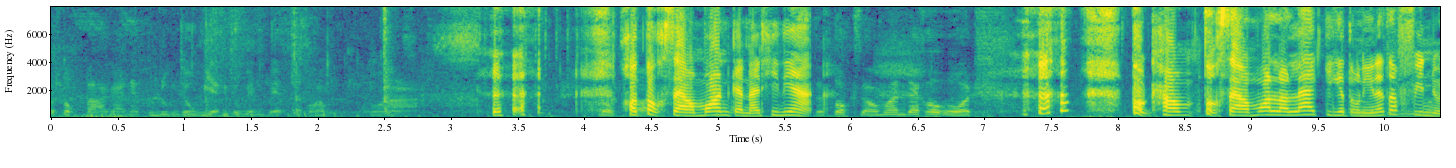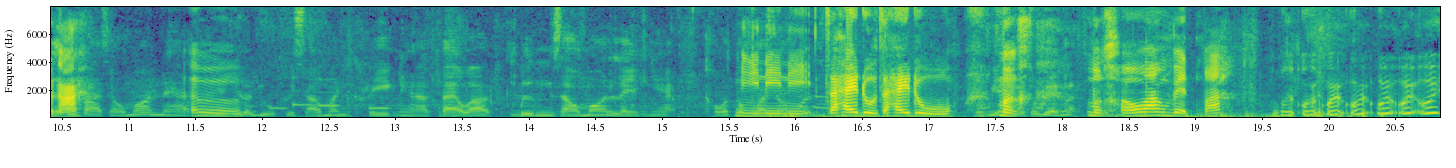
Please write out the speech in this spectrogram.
วดูเนี่ยเขาก็ตกปลากันเนี่ยคุณลุงจะเหวี่ยงจะเหวี่ยงเบ็ดเพราะว่าเขาตกแซลมอนกันนะที่เนี่ยจะตกแซลมอนได้ข้าวโอ๊ตตกคำตกแซลมอนเราแรกกินกันตรงนี้น่าจะฟินอยู่นะปลาแซลมอนนะครับเออที่เราอยู่คือแซลมอนครีกนะครับแปลว่าบึงแซลมอนอะไรอย่างเงี้ยเขาก็ตกนี่ปลานี่นี่แซลมอจะให้ดูจะให้ดูจะเหมือนจะเหวี่ยงแล้วเหมือนเขาวางเบ็ดปะอุ้ยอุ้ยอุ้ยอุ้ยอุ้ยอุ้ยอุ้ย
